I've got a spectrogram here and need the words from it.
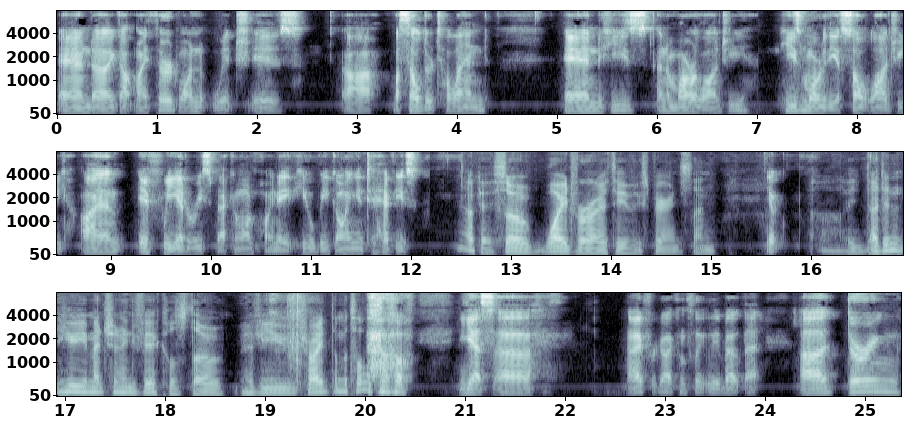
And uh, I got my third one, which is uh, Maselder Talend. And he's an Amarr Logi. He's more of the Assault Logi. I am, if we get a respec in 1.8, he'll be going into heavies. Okay, so wide variety of experience then. Yep. Uh, I didn't hear you mention any vehicles though. Have you tried them at all? Oh, yes. Uh, I forgot completely about that. Uh, during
